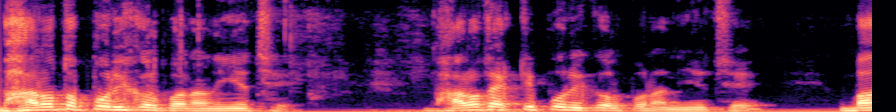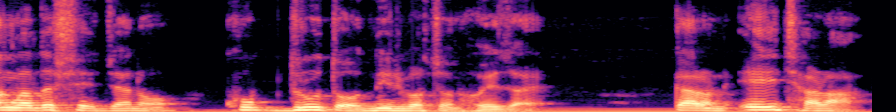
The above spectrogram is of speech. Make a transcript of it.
ভারতও পরিকল্পনা নিয়েছে। ভারত একটি পরিকল্পনা নিয়েছে, বাংলাদেশে যেন খুব দ্রুত নির্বাচন হয়ে যায়। কারণ এই ছাড়া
